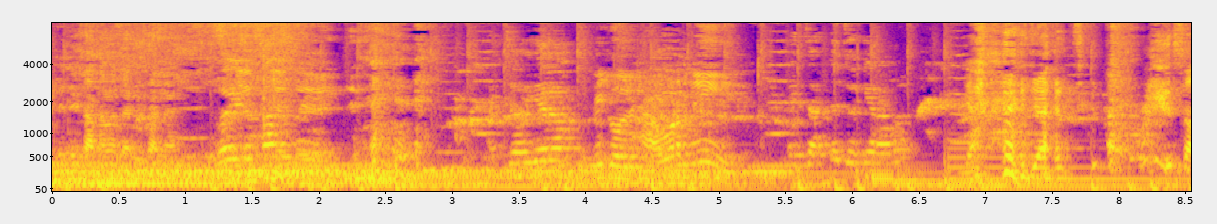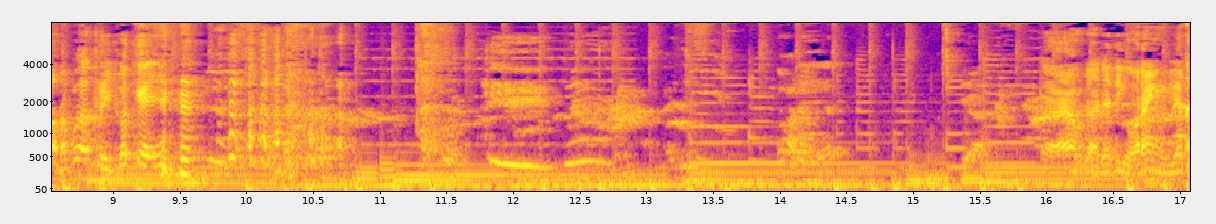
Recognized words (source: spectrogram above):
Dari sana mana ke sana. Ini golden hour nih. Jangan, jangan. Suara gue kerikot kayaknya. Ya, ya udah ada tiga orang yang lihat.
